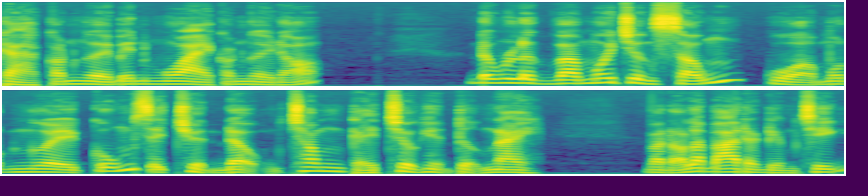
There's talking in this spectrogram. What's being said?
cả con người bên ngoài con người đó. Động lực và môi trường sống của một người cũng sẽ chuyển động trong cái trường hiện tượng này. Và đó là ba đặc điểm chính.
